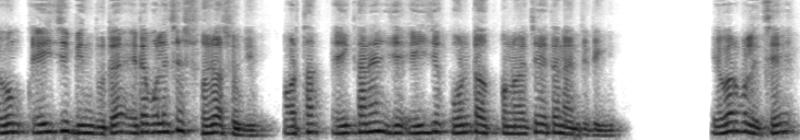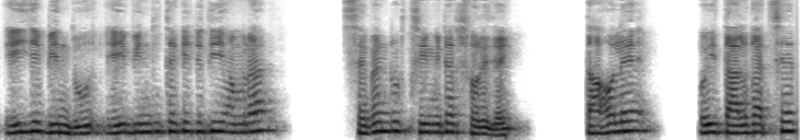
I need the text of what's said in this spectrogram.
এবং এই যে বিন্দুটা, এটা বলেছে সোজাসুজি অর্থাৎ এইখানে যে, এই যে কোণটা উৎপন্ন হয়েছে, এটা নাইনটি ডিগ্রি এবার বলেছে, এই যে বিন্দু, এই বিন্দু থেকে যদি আমরা সেভেন রুট থ্রি মিটার সরে যাই, তাহলে ওই তাল গাছের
